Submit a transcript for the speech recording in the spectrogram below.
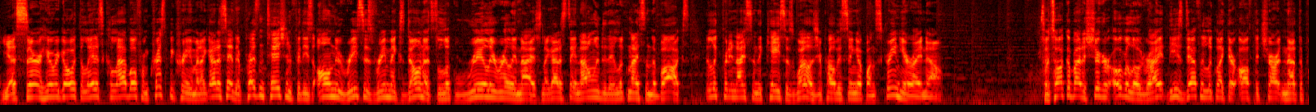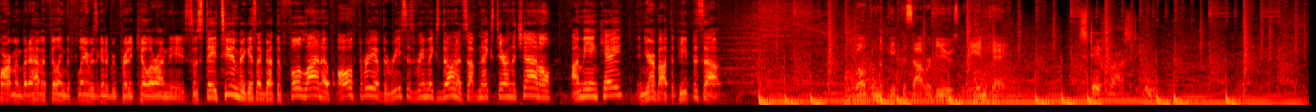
Yes, sir. Here we go with the latest collabo from Krispy Kreme. And I gotta say, the presentation for these all new Reese's Remix Donuts look really, really nice. And I gotta say, not only do they look nice in the box, they look pretty nice in the case as well, as you're probably seeing up on screen here right now. So talk about a sugar overload, right? These definitely look like they're off the chart in that department, but I have a feeling the flavor is gonna be pretty killer on these. So stay tuned because I've got the full lineup, all three of the Reese's Remix Donuts up next here on the channel. I'm Ian K, and you're about to peep this out. Welcome to Peep This Out Reviews with Ian K. Stay frosty.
